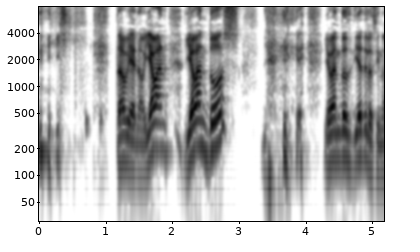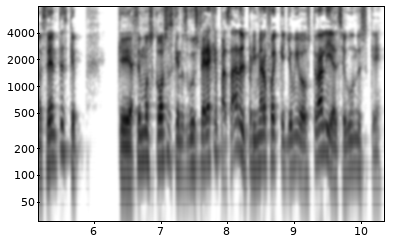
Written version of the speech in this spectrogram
todavía no. Ya van, ya van dos, ya van dos días de los inocentes que que hacemos cosas que nos gustaría que pasara. El primero fue que yo me iba a Australia y el segundo es que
